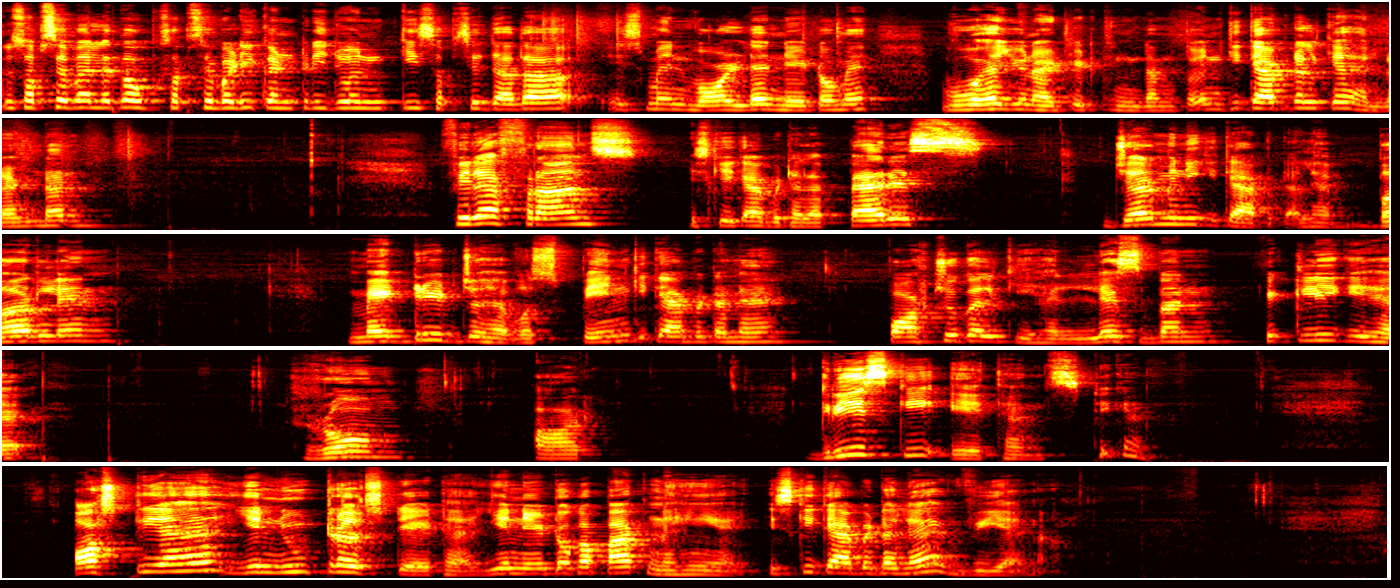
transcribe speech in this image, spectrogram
तो सबसे पहले तो सबसे बड़ी कंट्री जो इनकी सबसे ज़्यादा इसमें इन्वॉल्व है नेटो में, वो है यूनाइटेड किंगडम तो इनकी कैपिटल क्या है? लंडन फिर है फ्रांस इसकी कैपिटल है पेरिस जर्मनी की कैपिटल है बर्लिन, मैड्रिड जो है वो स्पेन की कैपिटल है, पोर्चुगल की है लिस्बन, इटली की है रोम और ग्रीस की एथेंस, ठीक है? ऑस्ट्रिया है, ये न्यूट्रल स्टेट है, ये नेटो का पार्ट नहीं है, इसकी कैपिटल है वियना।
